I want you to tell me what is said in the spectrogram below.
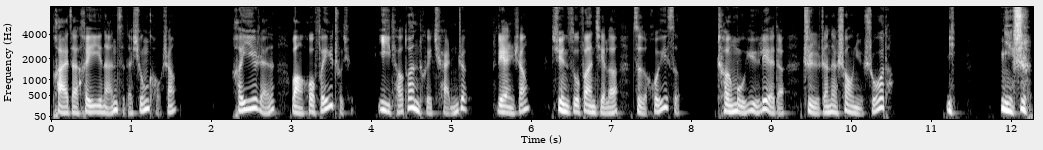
拍在黑衣男子的胸口上。黑衣人往后飞出去，一条断腿蜷着，脸上迅速泛起了紫灰色，瞠目欲裂地指着那少女说道：“你，你是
